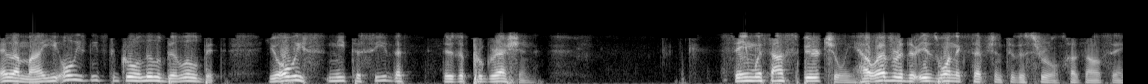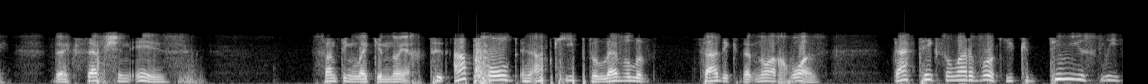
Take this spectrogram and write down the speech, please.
Elamai, he always needs to grow a little bit, a little bit. You always need to see that there's a progression. Same with us spiritually. However, there is one exception to this rule, Chazal say. The exception is something like in Noach. To uphold and upkeep the level of tzaddik that Noach was, that takes a lot of work. You continuously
